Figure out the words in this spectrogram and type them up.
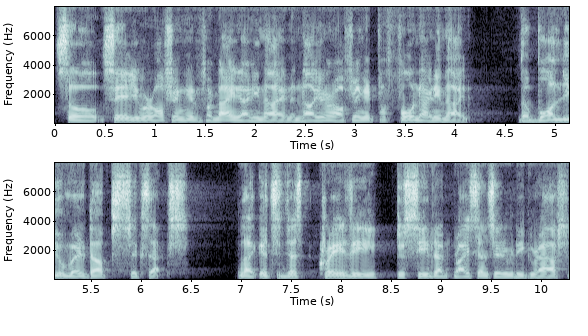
so say you were offering it for nine ninety nine, and now you're offering it for four ninety nine, the volume went up six x. Like it's just crazy to see that price sensitivity graph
